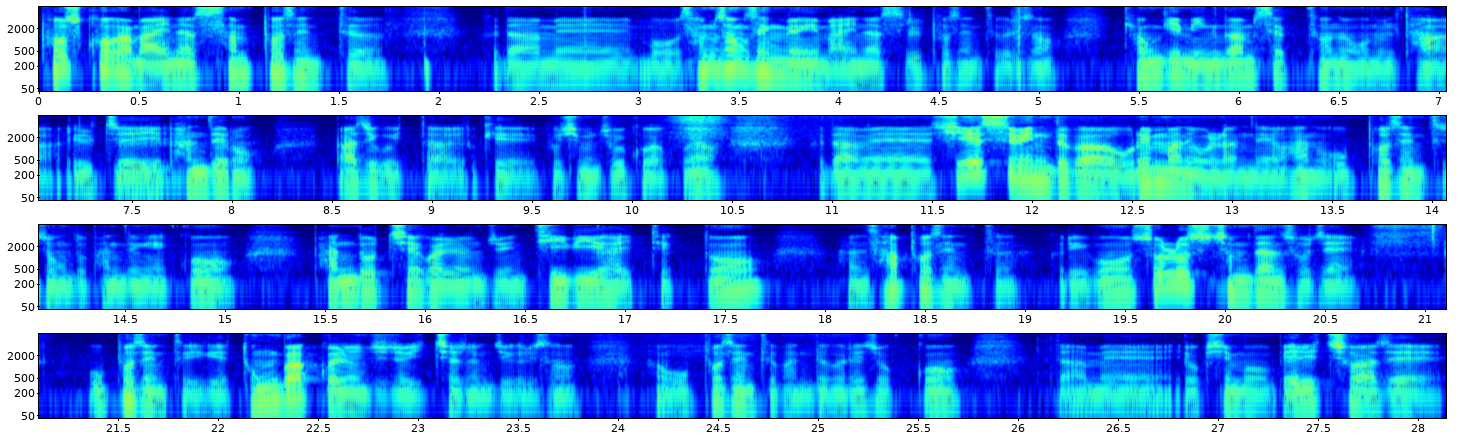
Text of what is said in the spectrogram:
포스코가 마이너스 3%, 그 다음에 뭐 삼성생명이 마이너스 1%. 그래서 경기 민감 섹터는 오늘 다 일제히 음. 반대로 빠지고 있다 이렇게 보시면 좋을 것 같고요. 그 다음에 CS 윈드가 오랜만에 올랐네요. 한 5% 정도 반등했고 반도체 관련주인 DB 하이텍도 한 4% 그리고 솔로스 첨단 소재 5% 이게 동박 관련주죠 2차 전지 그래서 한 5% 반등을 해줬고 그 다음에 역시 뭐 메리츠 화재,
